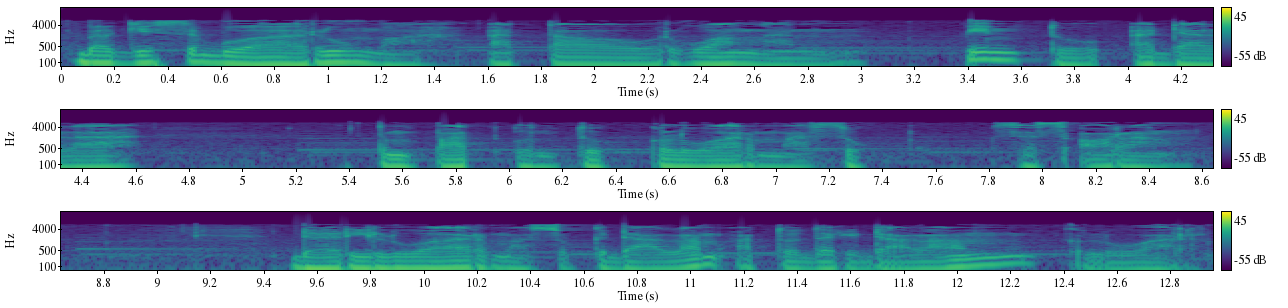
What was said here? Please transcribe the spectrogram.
Bagi sebuah rumah atau ruangan, pintu adalah tempat untuk keluar masuk seseorang. Dari luar masuk ke dalam atau dari dalam keluar.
